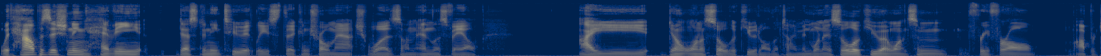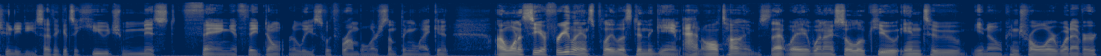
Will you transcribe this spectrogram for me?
With how positioning heavy Destiny 2, at least the control match, was on Endless Vale, I don't want to solo queue it all the time. And when I solo queue, I want some free for all opportunities. I think it's a huge missed thing if they don't release with Rumble or something like it. I want to see a freelance playlist in the game at all times. That way, when I solo queue into, you know, control or whatever,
